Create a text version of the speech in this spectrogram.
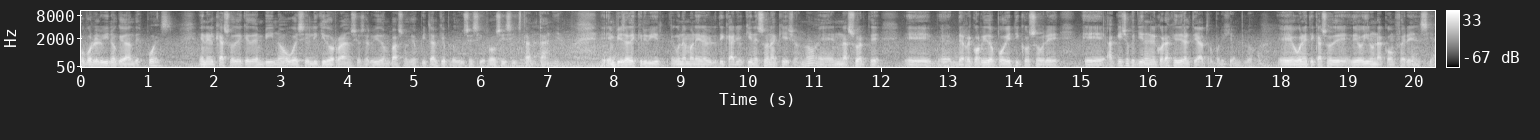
o por el vino que dan después en el caso de que den vino o ese líquido rancio servido en vasos de hospital que produce cirrosis instantánea. Eh, empieza a describir de alguna manera el bibliotecario quiénes son aquellos, ¿no? en una suerte eh, de recorrido poético sobre eh, aquellos que tienen el coraje de ir al teatro, por ejemplo, o en este caso de, oír una conferencia.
